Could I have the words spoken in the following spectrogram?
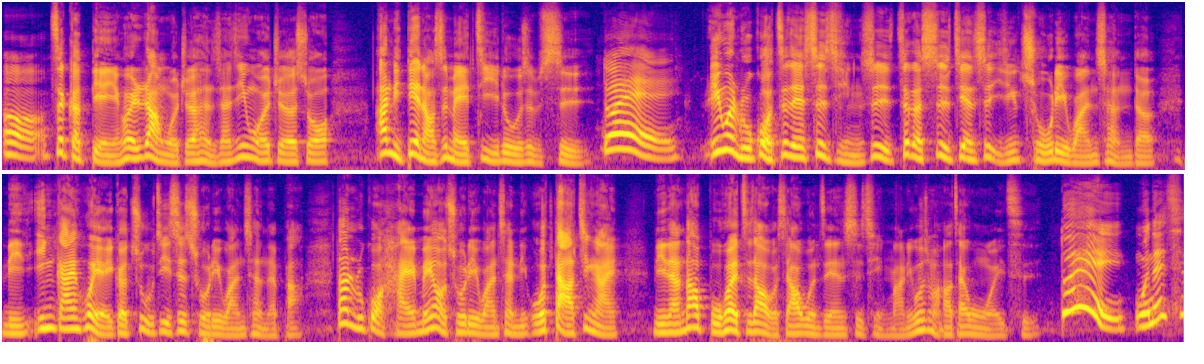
嗯，这个点也会让我觉得很伤心，因为我会觉得说啊，你电脑是没记录是不是？对，因为如果这件事情是这个事件是已经处理完成的，你应该会有一个注记是处理完成的吧？但如果还没有处理完成，你我打进来，你难道不会知道我是要问这件事情吗？你为什么还要再问我一次？对我那次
